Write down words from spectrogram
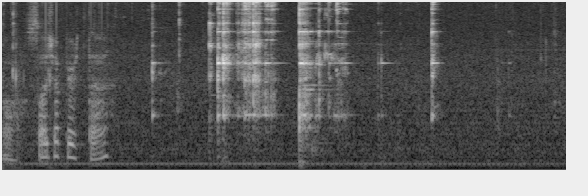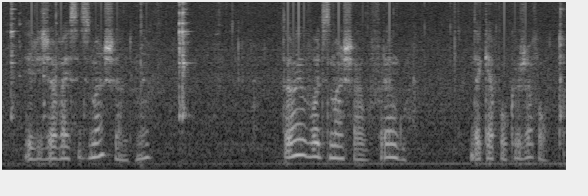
Ó, só de apertar ele já vai se desmanchando, né? Então, eu vou desmanchar o frango, daqui a pouco eu já volto.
